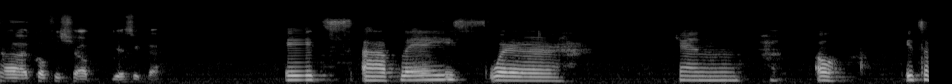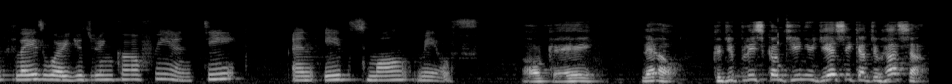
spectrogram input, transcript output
a coffee shop, Jessica? it's a place where can, oh, it's a place where you drink coffee and tea and eat small meals. Okay, now, could you please continue, Jessica, to Hassa?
